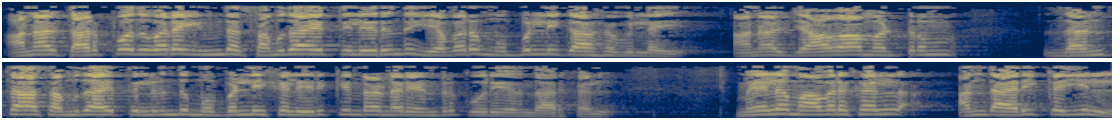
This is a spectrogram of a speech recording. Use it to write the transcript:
ஆனால் தற்போது வரை இந்த சமுதாயத்திலிருந்து எவரும் முபல்லிகாகவில்லை ஆனால் ஜாவா மற்றும் ஜன்தா சமுதாயத்திலிருந்து முபல்லிகள் இருக்கின்றனர் என்று கூறியிருந்தார்கள். மேலும் அவர்கள் அந்த அறிக்கையில்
